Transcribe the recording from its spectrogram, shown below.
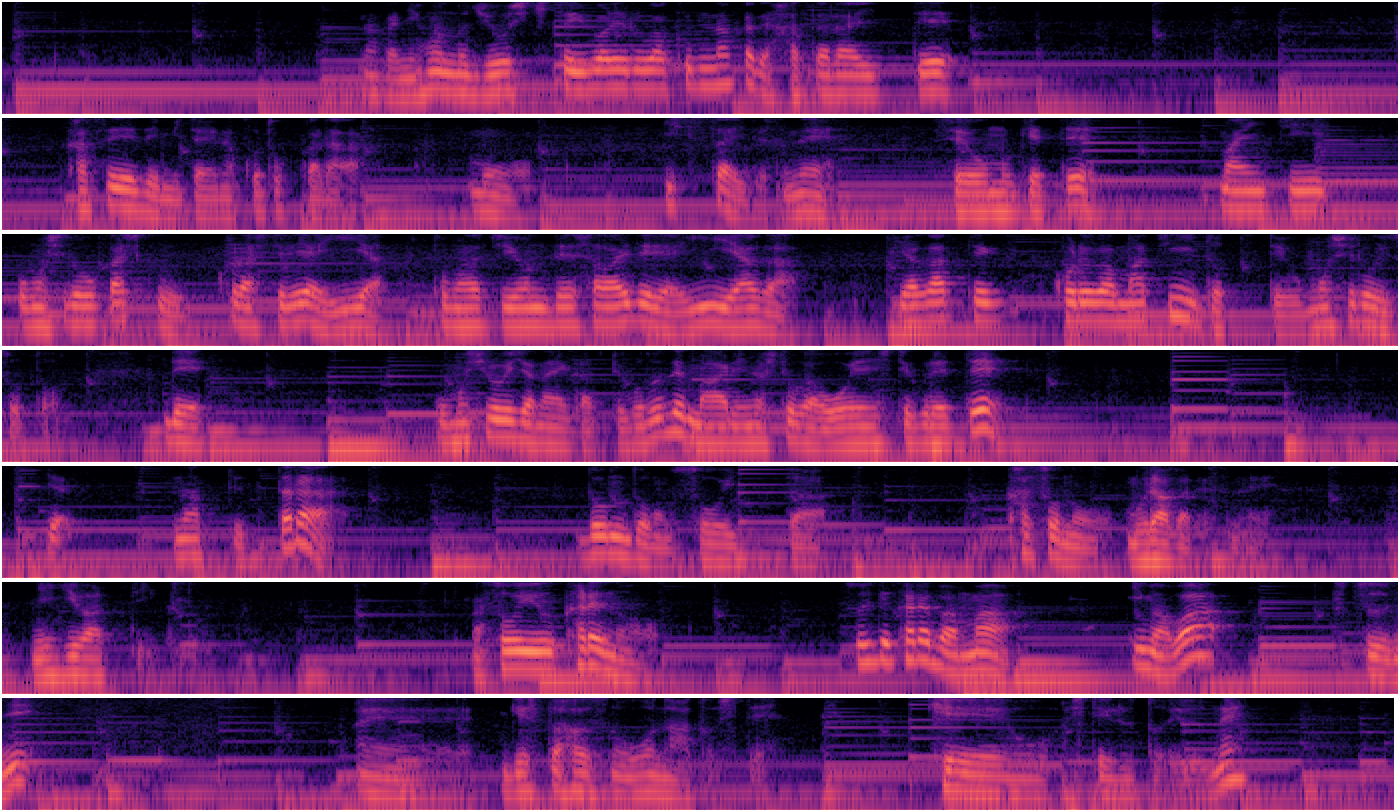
なんか日本の常識と言われる枠の中で働いて稼いでみたいなことからもう一切ですね背を向けて毎日面白おかしく暮らしてりゃいいや友達呼んで騒いでりゃいいやがやがてこれは町にとって面白いぞと。で面白いじゃないかってことで周りの人が応援してくれていやなってったらどんどんそういった過疎の村がですねにぎわっていくと、まあ、そういう彼のそれで彼はまあ今は普通に、えー、ゲストハウスのオーナーとして経営をしているというね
